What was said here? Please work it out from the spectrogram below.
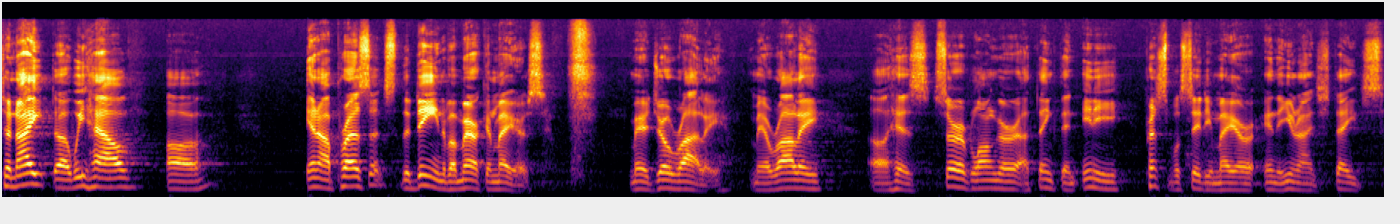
Tonight, uh, we have uh, in our presence the Dean of American Mayors, Mayor Joe Riley. Mayor Riley uh, has served longer, I think, than any principal city mayor in the United States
